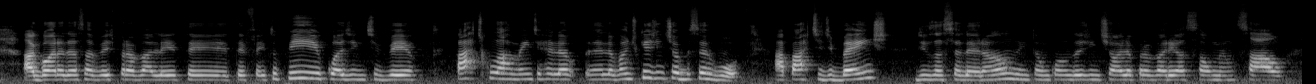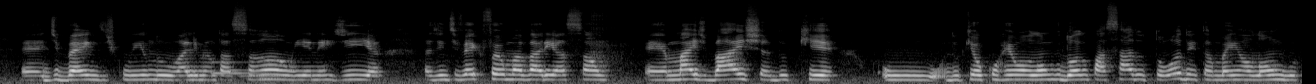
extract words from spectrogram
agora dessa vez para valer, ter, ter feito pico. A gente vê particularmente rele relevante o que a gente observou: a parte de bens desacelerando. Então, quando a gente olha para a variação mensal é, de bens, excluindo alimentação e energia a gente vê que foi uma variação é, mais baixa do que, o, do que ocorreu ao longo do ano passado todo e também ao longo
